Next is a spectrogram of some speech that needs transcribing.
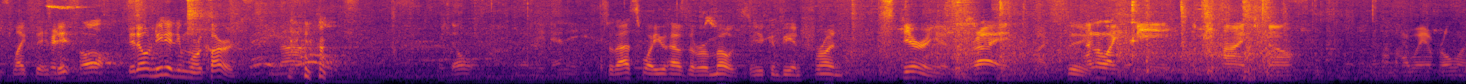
It's like they, they, full. they don't need any more cards. Nah. we don't. We don't need any. So that's why you have the remote, so you can be in front steering it. Right. I see. I don't like to be in behind, you know. On my way of rolling.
